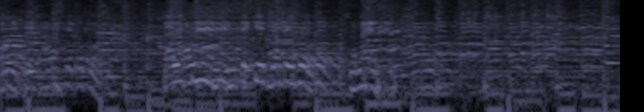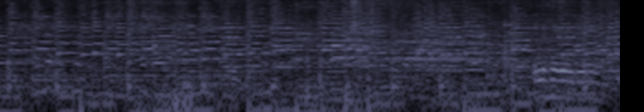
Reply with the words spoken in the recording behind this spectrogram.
Oh, ini awas ya pokok. Balik nih, sedikit bu. Sama es. Ini saya yang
